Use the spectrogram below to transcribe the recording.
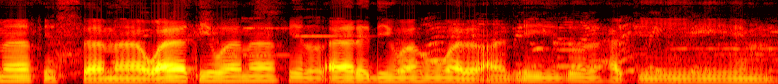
ما في السماوات وما في الأرض وهو العزيز الحكيم.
